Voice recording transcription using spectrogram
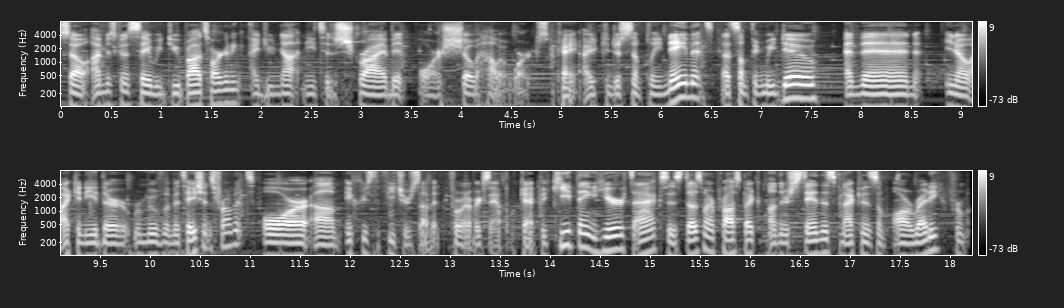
So I'm just going to say we do broad targeting. I do not need to describe it or show how it works. Okay. I can just simply name it. That's something we do and then you know, I can either remove limitations from it or um, increase the features of it for whatever example. Okay. The key thing here to ask is does my prospect understand this mechanism already from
